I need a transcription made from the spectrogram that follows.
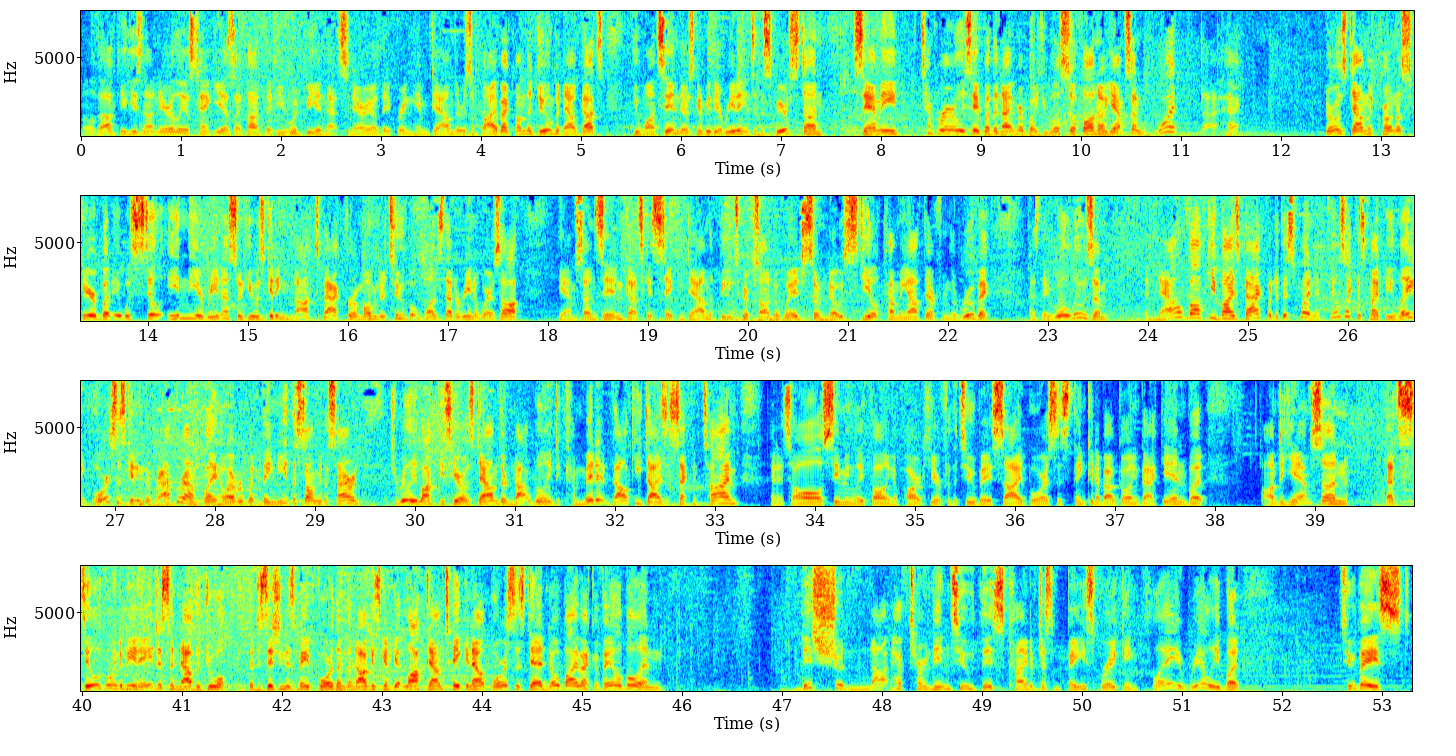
well, Valky, he's not nearly as tanky as I thought that he would be in that scenario. They bring him down. There is a buyback on the Doom, but now Guts, he wants in. There's going to be the arena into the Spear Stun. Sammy temporarily saved by the Nightmare, but he will still fall. Now Yamsun, what the heck? Throws down the Chronosphere, but it was still in the arena, so he was getting knocked back for a moment or two, but once that arena wears off, Yamsun's in, Guts gets taken down, the Fiend's Grip's onto Widge, so no steal coming out there from the Rubik, as they will lose him. And now Valky buys back, but at this point, it feels like this might be late. Boris is getting the wraparound play, however, but they need the Song of the Siren to really lock these heroes down. They're not willing to commit it. Valky dies a second time, and it's all seemingly falling apart here for the two-base side. Boris is thinking about going back in, but onto Yamsun. That's still going to be an Aegis, and now the duel. The decision is made for them. The Naga's going to get locked down, taken out. Boris is dead. No buyback available, and this should not have turned into this kind of just base-breaking play, really, but TOOBASED...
